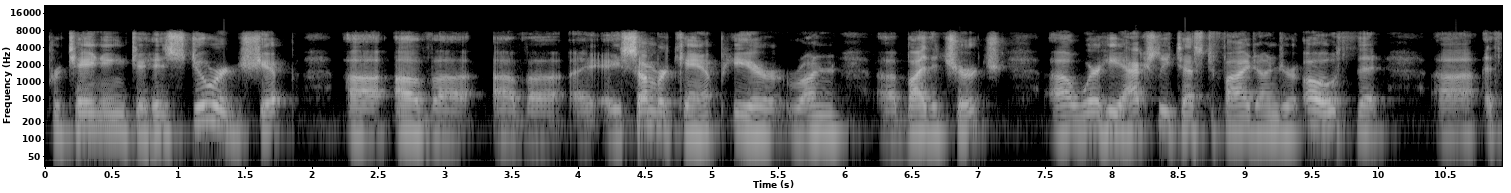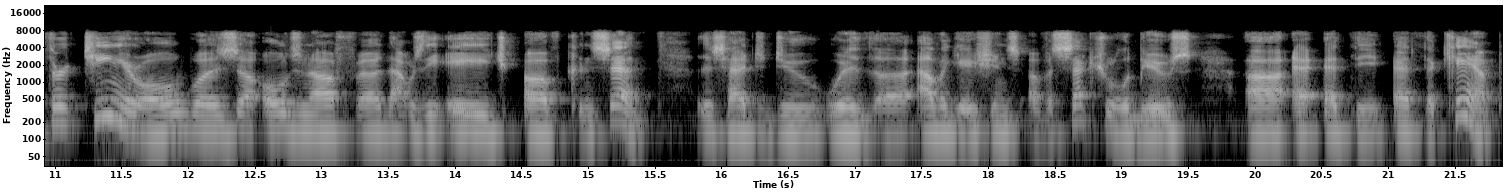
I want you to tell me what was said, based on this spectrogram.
pertaining to his stewardship uh, of, uh, of uh, a, a, summer camp here run by the church, where he actually testified under oath that a 13 year old was old enough, that was the age of consent. This had to do with allegations of a sexual abuse at, at, the, at the camp.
